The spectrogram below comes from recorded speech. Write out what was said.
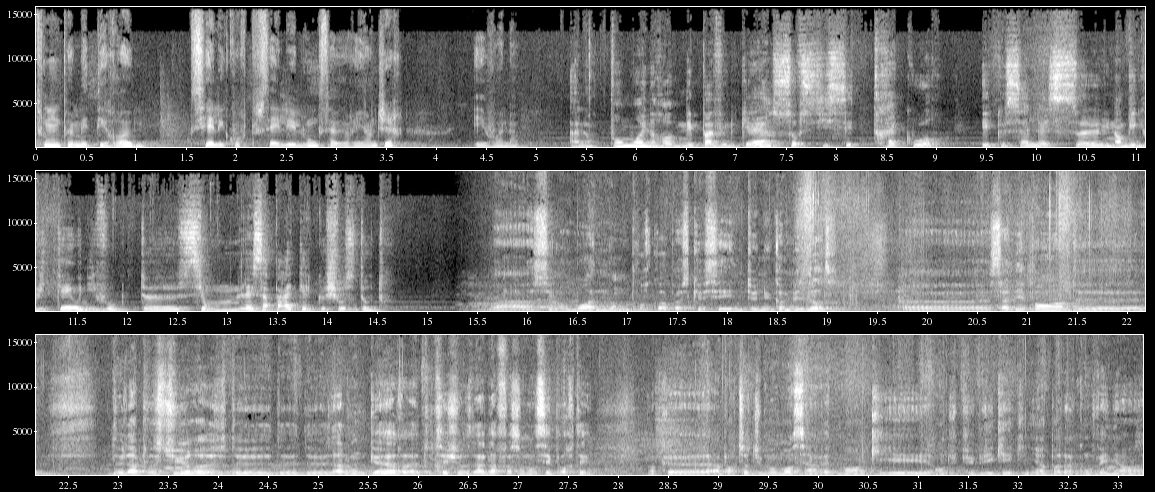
tout le monde peut mettre des robes. Si elle est courte ou si elle est longue, ça veut rien dire. Et voilà. Alors, pour moi, une robe n'est pas vulgaire, sauf si c'est très court et que ça laisse euh, une ambiguïté au niveau de si on laisse apparaître quelque chose d'autre. Bah, selon moi, non. Pourquoi? Parce que c'est une tenue comme les autres. Euh, ça dépend de, la posture, de, la longueur, euh, toutes ces choses-là, de la façon dont c'est porté. Donc euh, à partir du moment où c'est un vêtement qui est rendu public et qu'il n'y a pas d'inconvénient,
